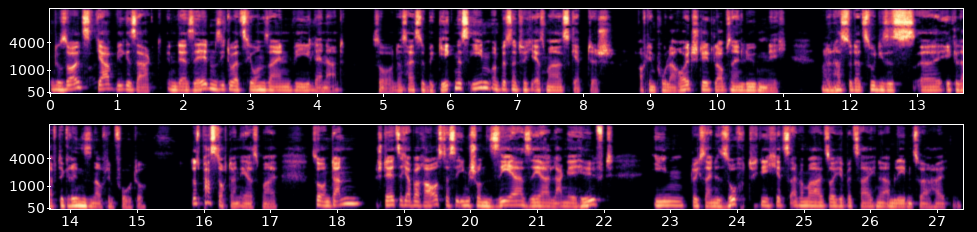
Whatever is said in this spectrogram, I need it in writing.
Du sollst ja, wie gesagt, in derselben Situation sein wie Lennart. So, das heißt, du begegnest ihm und bist natürlich erstmal skeptisch. Auf dem Polaroid steht, glaub sein Lügen nicht. Und mhm. dann hast du dazu dieses äh, ekelhafte Grinsen auf dem Foto. Das passt doch dann erstmal. So, und dann stellt sich aber raus, dass er ihm schon sehr, sehr lange hilft, ihn durch seine Sucht, die ich jetzt einfach mal als solche bezeichne, am Leben zu erhalten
